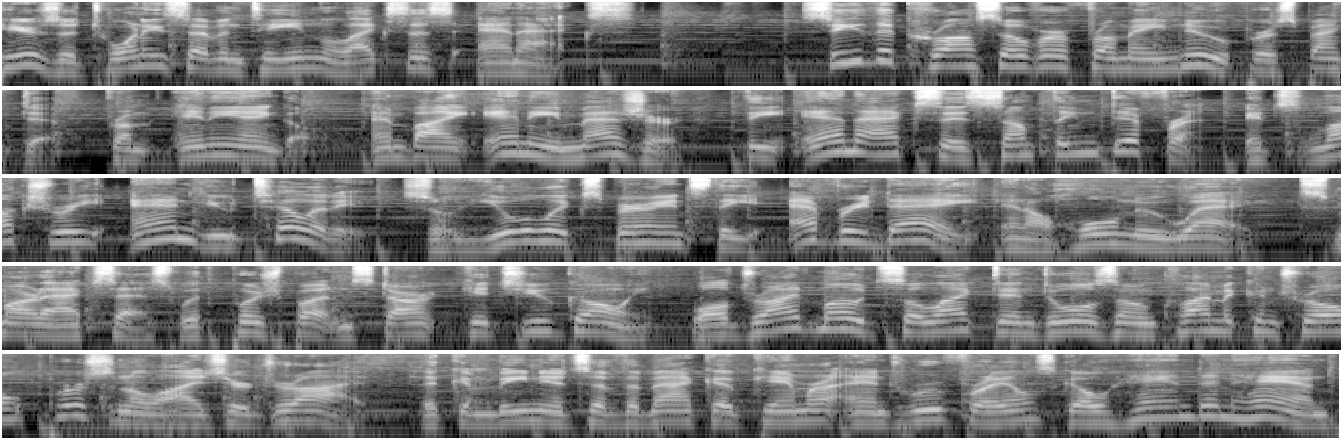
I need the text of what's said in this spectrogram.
Here's a 2017 Lexus NX. See the crossover from a new perspective, from any angle, and by any measure. The NX is something different. It's luxury and utility, so you'll experience the everyday in a whole new way. Smart access with push button start gets you going, while drive mode select and dual zone climate control personalize your drive. The convenience of the backup camera and roof rails go hand in hand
